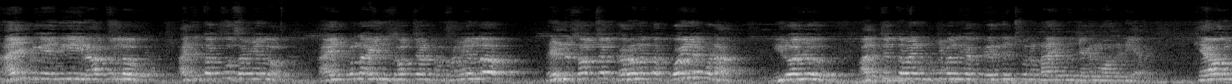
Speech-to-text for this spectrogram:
నాయకుడిగా ఎదిగి ఈ రాష్ట్రంలో అతి తక్కువ సమయంలో ఆయనకున్న ఐదు సంవత్సరాల సమయంలో రెండు సంవత్సరాలు కరోనాతో పోయినా కూడా ఈరోజు అత్యుత్తమైన ముఖ్యమంత్రిగా పేరు తెచ్చుకున్న నాయకుడు జగన్మోహన్ రెడ్డి గారు. కేవలం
